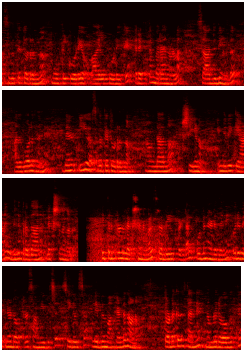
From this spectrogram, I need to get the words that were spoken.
അസുഖത്തെ തുടർന്ന് മൂക്കിൽ കൂടെയോ വായിൽ കൂടെയൊക്കെ രക്തം വരാനുള്ള സാധ്യതയുണ്ട്. അതുപോലെ തന്നെ ഈ അസുഖത്തെ തുടർന്ന് ഉണ്ടാകുന്ന ക്ഷീണം എന്നിവയൊക്കെയാണ് ഇതിന്റെ പ്രധാന ലക്ഷണങ്ങൾ. ഇത്തരത്തിലുള്ള ലക്ഷണങ്ങൾ ശ്രദ്ധയിൽപ്പെട്ടാൽ ഉടനടി തന്നെ ഒരു വെറ്റിനറി ഡോക്ടറെ സമീപിച്ച് ചികിത്സ ലഭ്യമാക്കേണ്ടതാണ്. തുടക്കത്തിൽ തന്നെ നമ്മൾ രോഗത്തെ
